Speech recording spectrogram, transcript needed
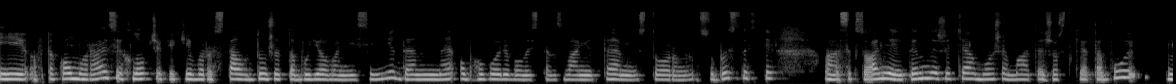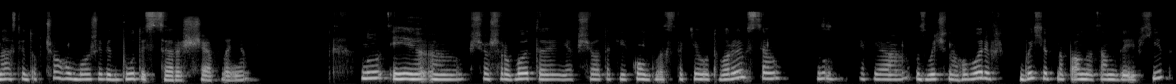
І в такому разі хлопчик, який виростав в дуже табуйованій сім'ї, де не обговорювались так звані темні сторони особистости, сексуальне інтимне життя може мати жорстке табу, внаслідок чого може відбутися це розщеплення. Ну і е, що ж робити, якщо такий комплекс таки утворився? Ну, Як я звично говорю, вихід, напевно, там, де і вхід.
